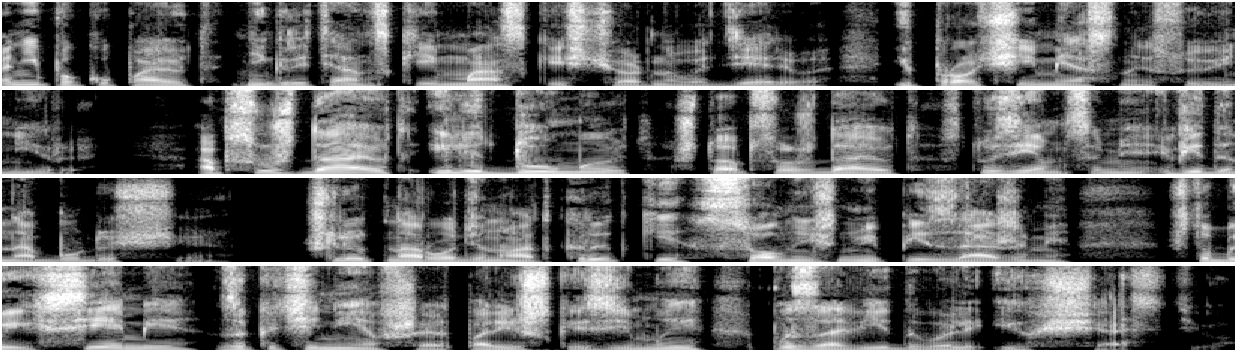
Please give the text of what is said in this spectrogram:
Они покупают негритянские маски из черного дерева и прочие местные сувениры, обсуждают или думают, что обсуждают с туземцами виды на будущее, шлют на родину открытки с солнечными пейзажами, чтобы их семьи, закоченевшие от парижской зимы, позавидовали их счастью.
